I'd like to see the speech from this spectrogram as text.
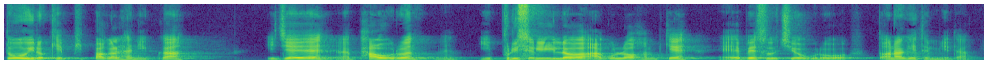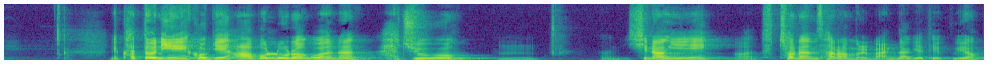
또 이렇게 핍박을 하니까 이제 바울은 이 브리스릴러와 아굴러와 함께 에베소 지역으로 떠나게 됩니다. 갔더니 거기에 아볼로라고 하는 아주 음, 신앙이 어, 투철한 사람을 만나게 되고요.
